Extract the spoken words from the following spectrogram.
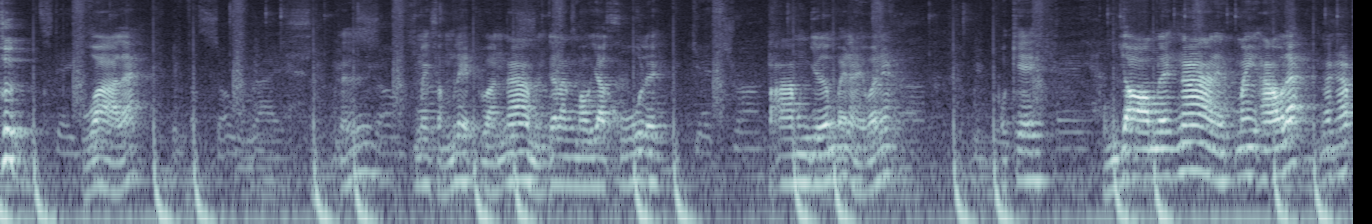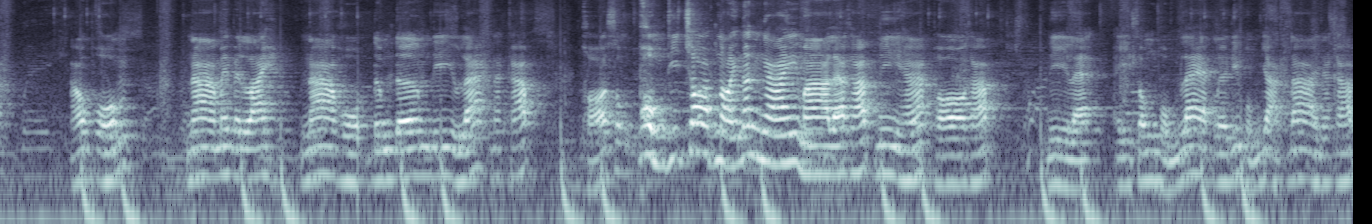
พึกว่าแล้วเอ้ยไม่สำเร็จว่ะหน้าเหมือนกำลังเมายาคูเลย ตามเยิ้มไปไหนวะเนี่ย โอเค ผมยอมเลยหน้าเนี่ยไม่เอาแล้วนะครับ เอาผมหน้าไม่เป็นไร หน้าโหดเดิมๆดีอยู่แล้วนะครับ ขอทรงผมที่ชอบหน่อยนั่นไงมาแล้วครับ นี่ฮะพอครับ นี่แหละไอ้ทรงผมแรกเลยที่ผมอยากได้นะครับ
